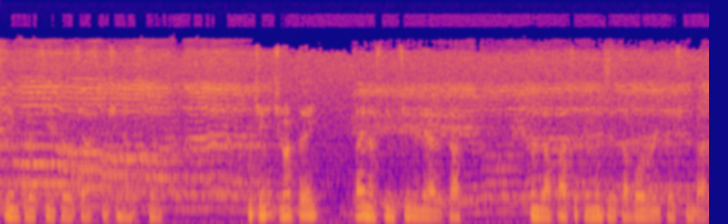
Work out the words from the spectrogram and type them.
fie împărăție preosească și neam sfânt. Ucenicilor tăi, taina Sfințirii le-ai arătat, când la față pe muntele taborului te-ai schimbat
